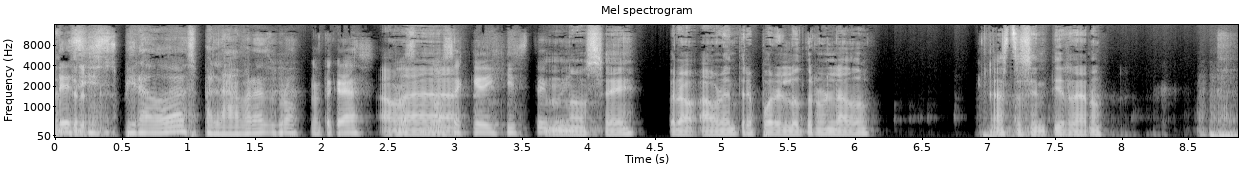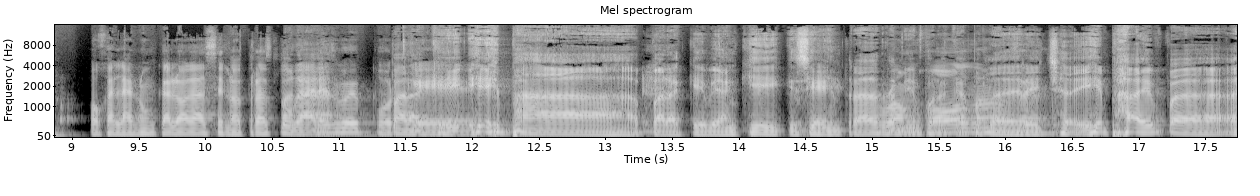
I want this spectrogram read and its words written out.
Desinspiradoras palabras, bro. No te creas. no, sé qué dijiste, güey. No sé, pero ahora entré por el otro lado. Hasta sentí raro. Ojalá nunca lo hagas en otros lugares, güey, porque... Para que, epa, para que vean que, que sí hay entrada también por acá, por la derecha. Epa, epa,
